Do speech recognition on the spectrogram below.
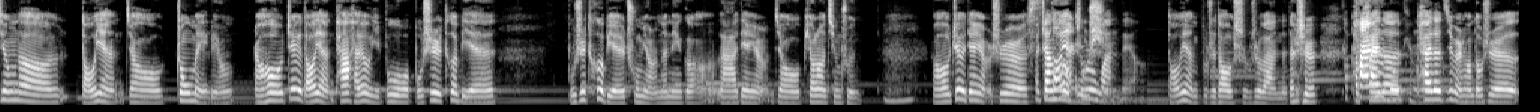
青的导演叫周美玲，然后这个导演他还有一部不是特别不是特别出名的那个拉拉电影叫《漂亮青春》。嗯，然后这个电影是三个故事。导演不知道是不是弯的，但是 他拍的拍的基本上都是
